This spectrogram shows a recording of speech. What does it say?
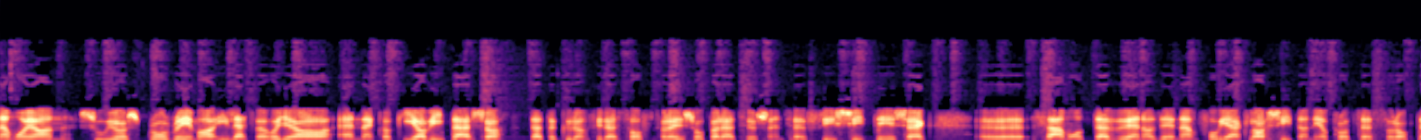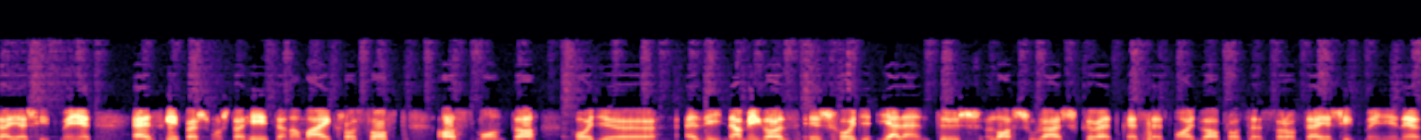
nem olyan súlyos probléma, illetve hogy a, ennek a kijavítása, tehát a különféle szoftver és operációs rendszer frissítések ö, számottevően azért nem fogják lassítani a processzorok teljesítményét. Ehhez képest most a héten a Microsoft azt mondta, hogy ö, ez így nem igaz, és hogy jelentős lassulás következhet majd be a processzorok teljesítményénél,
